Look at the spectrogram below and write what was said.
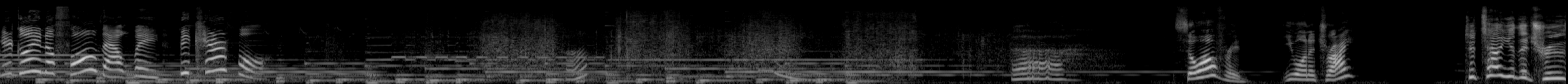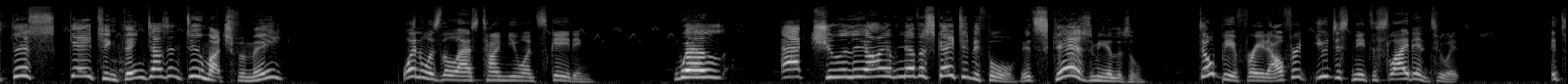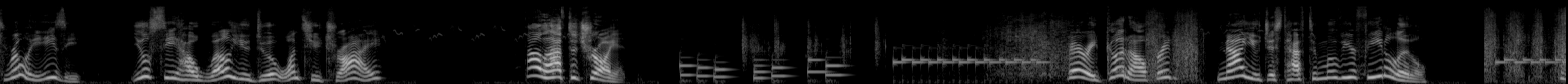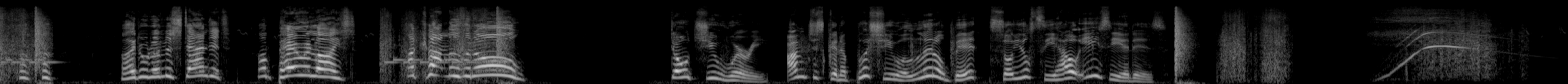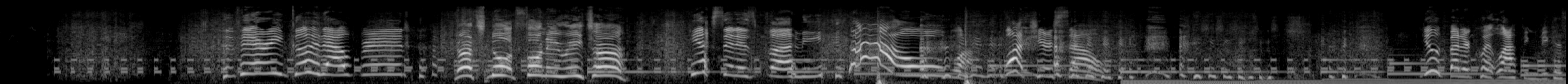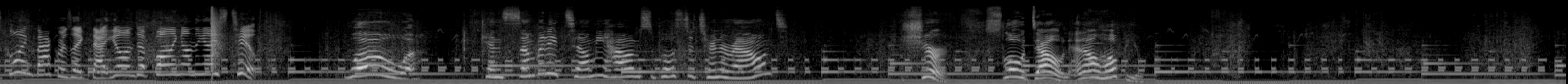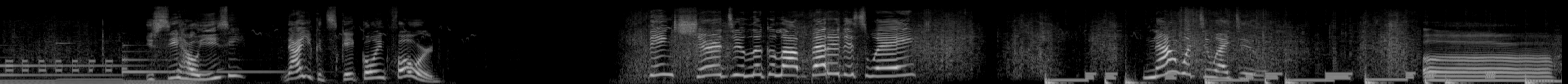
you're going to fall that way. Be careful. So, Alfred, you wanna try? To tell you the truth, this skating thing doesn't do much for me. When was the last time you went skating? Well, actually, I have never skated before. It scares me a little. Don't be afraid, Alfred. You just need to slide into it. It's really easy. You'll see how well you do it once you try. I'll have to try it. Very good, Alfred. Now you just have to move your feet a little. I don't understand it. I'm paralyzed. I can't move at all. Don't you worry. I'm just gonna push you a little bit so you'll see how easy it is. very good, Alfred. That's not funny, Rita. yes, it is funny. Ow! Watch yourself. You'd better quit laughing because going backwards like that, you'll end up falling on the ice too. Whoa! Can somebody tell me how I'm supposed to turn around? Sure, slow it down and I'll help you. You see how easy? Now you can skate going forward. Things sure do look a lot better this way. Now what do I do? Uh.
